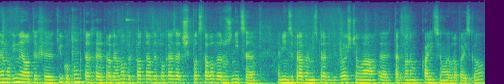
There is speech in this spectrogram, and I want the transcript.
My mówimy o tych e, kilku punktach e, programowych po to, aby pokazać podstawowe różnice między Prawem i Sprawiedliwością a e, tak zwaną koalicją europejską.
